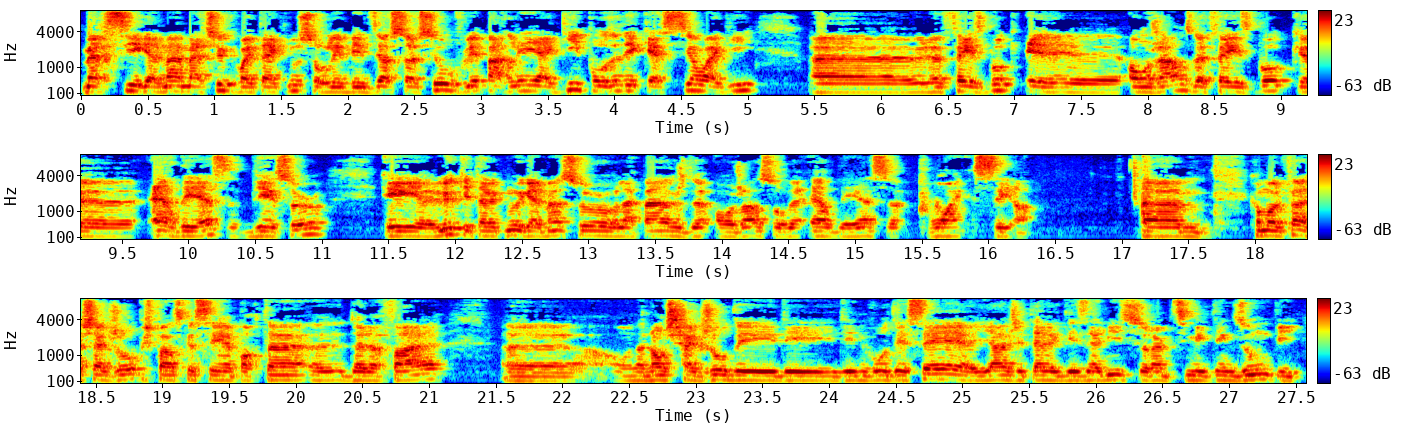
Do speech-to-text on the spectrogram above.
Merci également à Mathieu qui va être avec nous sur les médias sociaux. Vous voulez parler à Guy, poser des questions à Guy. Euh, le Facebook est Ongeance, le Facebook euh, RDS, bien sûr. Et euh, Luc est avec nous également sur la page de Ongeance sur le rds.ca. comme on le fait à chaque jour, puis je pense que c'est important de le faire. on annonce chaque jour des, des, nouveaux décès. Hier, j'étais avec des amis sur un petit meeting Zoom, puis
